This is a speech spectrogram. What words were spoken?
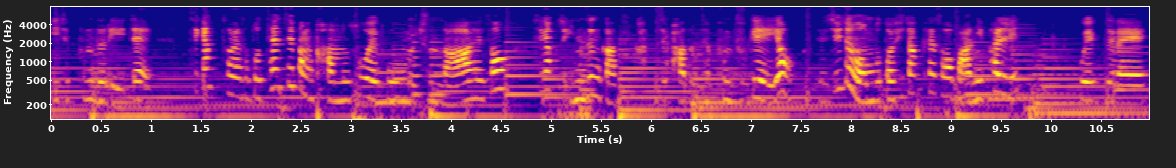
이 제품들이 이제 식약처에서도 체지방 감소에 도움을 준다 해서 식약처 인증까지 같이 받은 제품 두 개예요. 시즌 1부터 시작해서 많이 팔린 고객들의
